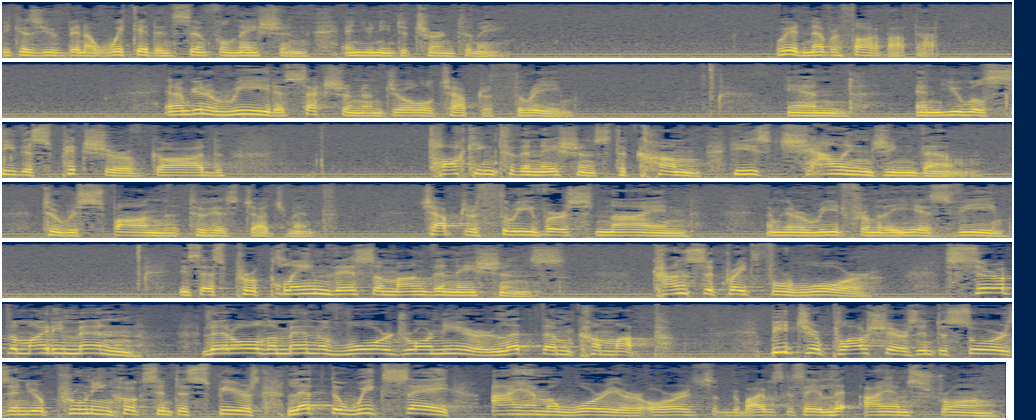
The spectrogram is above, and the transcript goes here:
Because you've been a wicked and sinful nation and you need to turn to me. We had never thought about that. And I'm going to read a section in Joel chapter 3. And, and you will see this picture of God talking to the nations to come. He's challenging them to respond to his judgment. Chapter 3, verse 9. I'm going to read from the ESV. He says, Proclaim this among the nations, consecrate for war, stir up the mighty men, let all the men of war draw near, let them come up. Beat your plowshares into swords and your pruning hooks into spears. Let the weak say, I am a warrior, or the Bible can say, I am strong.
